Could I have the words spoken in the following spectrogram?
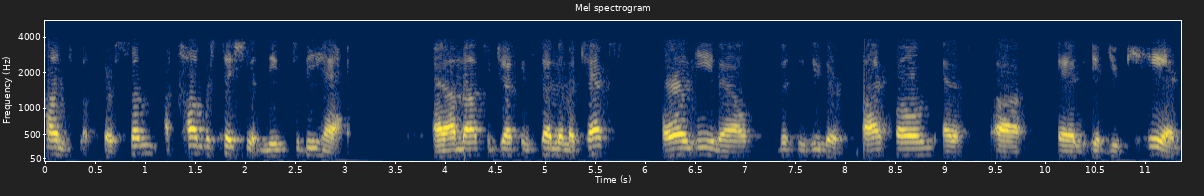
conflict, there's some a conversation that needs to be had. And I'm not suggesting send them a text or an email. This is either by phone and if, uh, and if you can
